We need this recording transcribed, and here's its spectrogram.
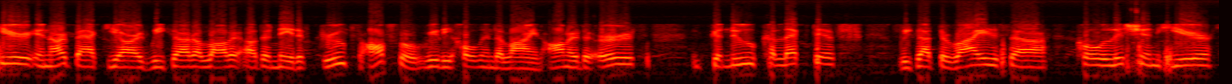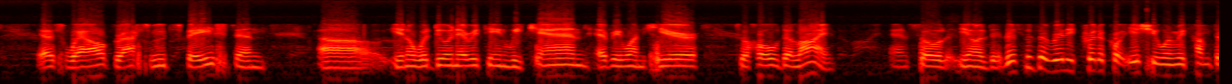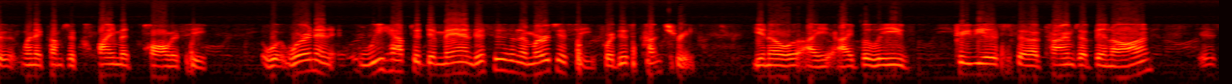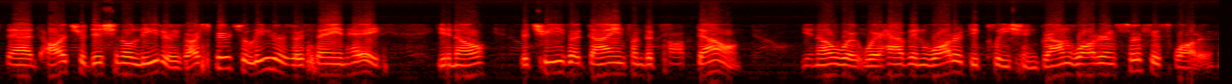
Here in our backyard, we got a lot of other native groups also really holding the line. Honor the Earth, Giniw Collective. We got the Rise uh, Coalition here as well, grassroots based, and uh, you know we're doing everything we can, everyone here, to hold the line. And so you know this is a really critical issue when we come to when it comes to climate policy. We're in an, we have to demand this is an emergency for this country. You know, I, I believe previous uh, times I've been on is that our traditional leaders, our spiritual leaders, are saying, "Hey, you know, the trees are dying from the top down. You know, we're we're having water depletion, groundwater and surface water.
